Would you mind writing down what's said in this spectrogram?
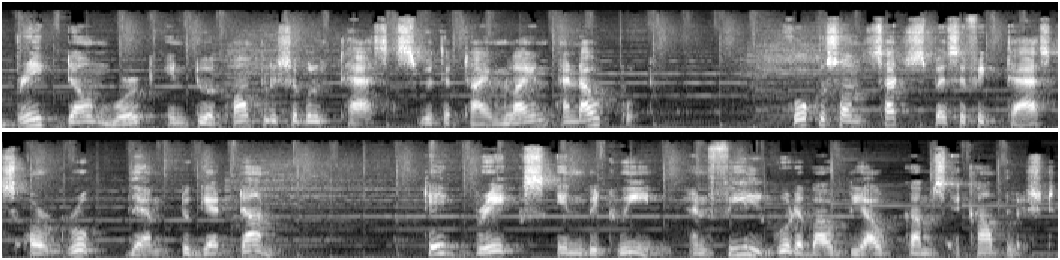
break down work into accomplishable tasks with a timeline and output. Focus on such specific tasks or group them to get done. Take breaks in between and feel good about the outcomes accomplished.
